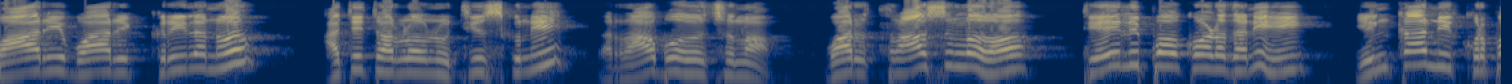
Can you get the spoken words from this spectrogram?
వారి వారి క్రియలను అతి త్వరలో నువ్వు తీసుకుని రాబోతున్నావు వారు త్రాసులో తేలిపోకూడదని ఇంకా నీ కృప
